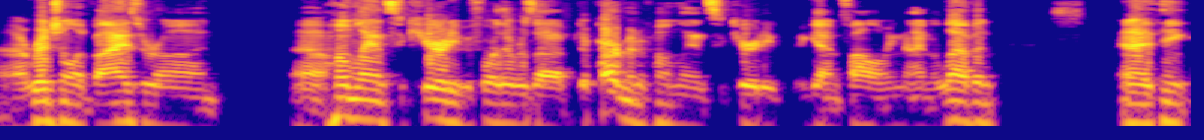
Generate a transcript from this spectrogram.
uh, original advisor on uh, Homeland Security before there was a Department of Homeland Security, again, following 9 11. And I think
